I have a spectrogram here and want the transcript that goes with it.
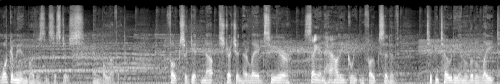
Welcome in, brothers and sisters and beloved. Folks are getting up, stretching their legs here, saying howdy, greeting folks that have tippy toed in a little late.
